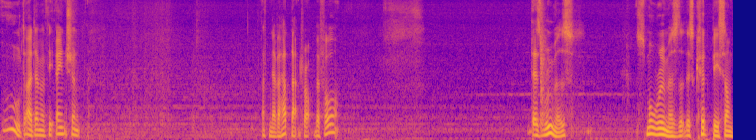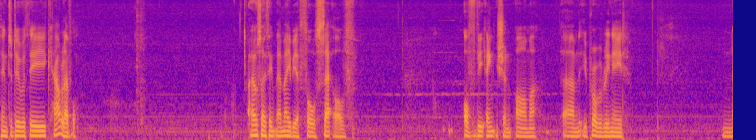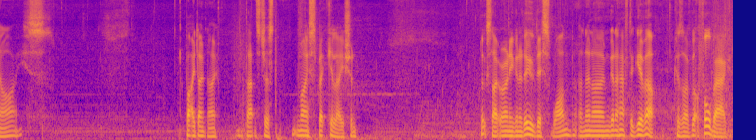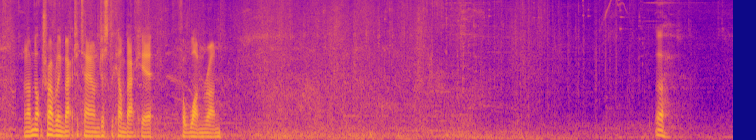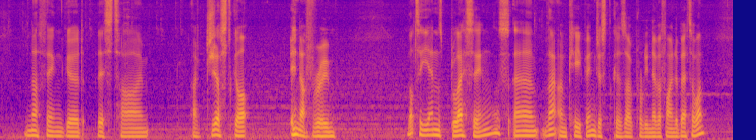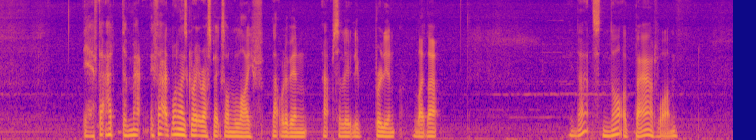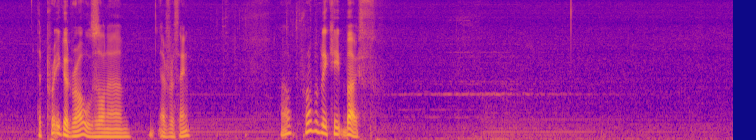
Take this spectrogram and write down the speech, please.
Ooh, Diadem of the Ancient. Never had that drop before. There's rumours, small rumours that this could be something to do with the cow level. I also think there may be a full set of of the ancient armour um, that you probably need. Nice. But I don't know. That's just my speculation. Looks like we're only going to do this one, and then I'm going to have to give up, because I've got a full bag, and I'm not travelling back to town just to come back here for one run. Ugh. Nothing good this time. I've just got enough room. Lots of Yen's blessings. Um, that I'm keeping just because I'll probably never find a better one. Yeah, if that had the ma if that had one of those greater aspects on life, that would have been absolutely brilliant like that. That's not a bad one. They're pretty good rolls on um, everything. I'll probably keep both.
